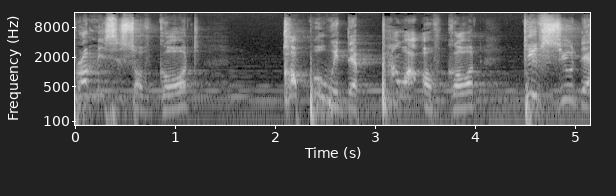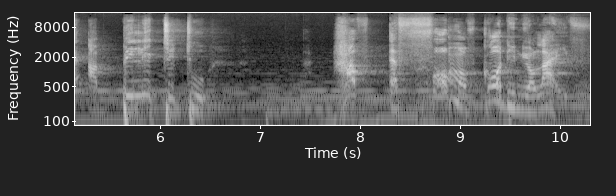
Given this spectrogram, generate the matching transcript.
promises of God, coupled with the power of God, gives you the ability to have a form of God in your life.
